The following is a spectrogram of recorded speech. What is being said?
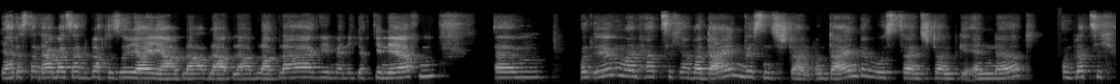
der hat es dann damals gesagt, du dachtest so, ja, ja, bla, bla, bla, bla, bla, gehen wir nicht auf die Nerven. Ähm, und irgendwann hat sich aber dein Wissensstand und dein Bewusstseinsstand geändert und plötzlich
